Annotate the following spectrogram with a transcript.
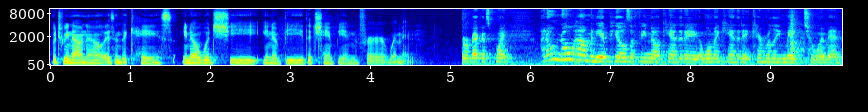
which we now know isn't the case. You know, would she, you know, be the champion for women? Rebecca's point, I don't know how many appeals a female candidate, a woman candidate, can really make to women.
